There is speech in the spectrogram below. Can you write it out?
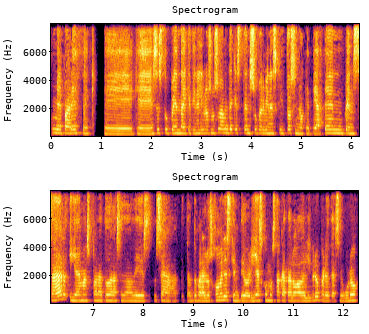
me parece que, es estupenda y que tiene libros no solamente que estén súper bien escritos, sino que te hacen pensar y además para todas las edades, o sea, tanto para los jóvenes, que en teoría es como está catalogado el libro, pero te aseguro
